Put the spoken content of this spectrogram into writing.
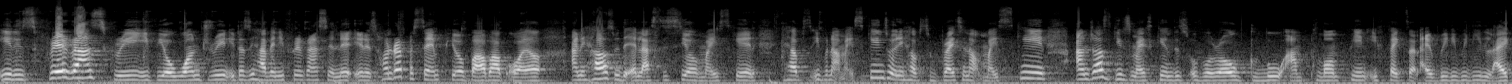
It is fragrance free if you're wondering. It doesn't have any fragrance in it. It is 100% pure baobab oil and it helps with the elasticity of my skin. It helps even out my skin tone. It helps to brighten up my skin and just gives my skin this overall glow and plumping effect that I really really like.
